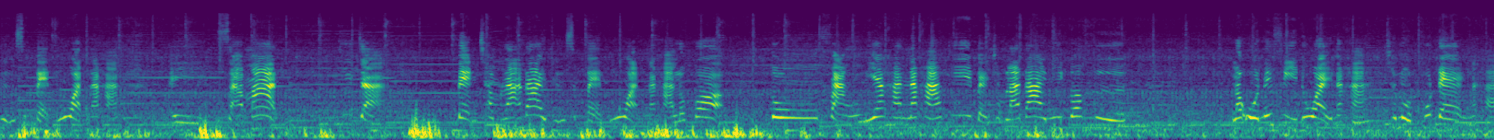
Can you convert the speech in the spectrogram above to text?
ถึง 18 งวดนะคะสามารถที่จะแบ่งชำระได้ถึง 18 งวดนะคะ แล้วก็ตรงฝั่งนี้ค่ะนะคะที่แบ่งชำระได้นี่ก็คือ เราโอนให้ฟรีด้วยนะคะโฉนดพูดแดงนะคะ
